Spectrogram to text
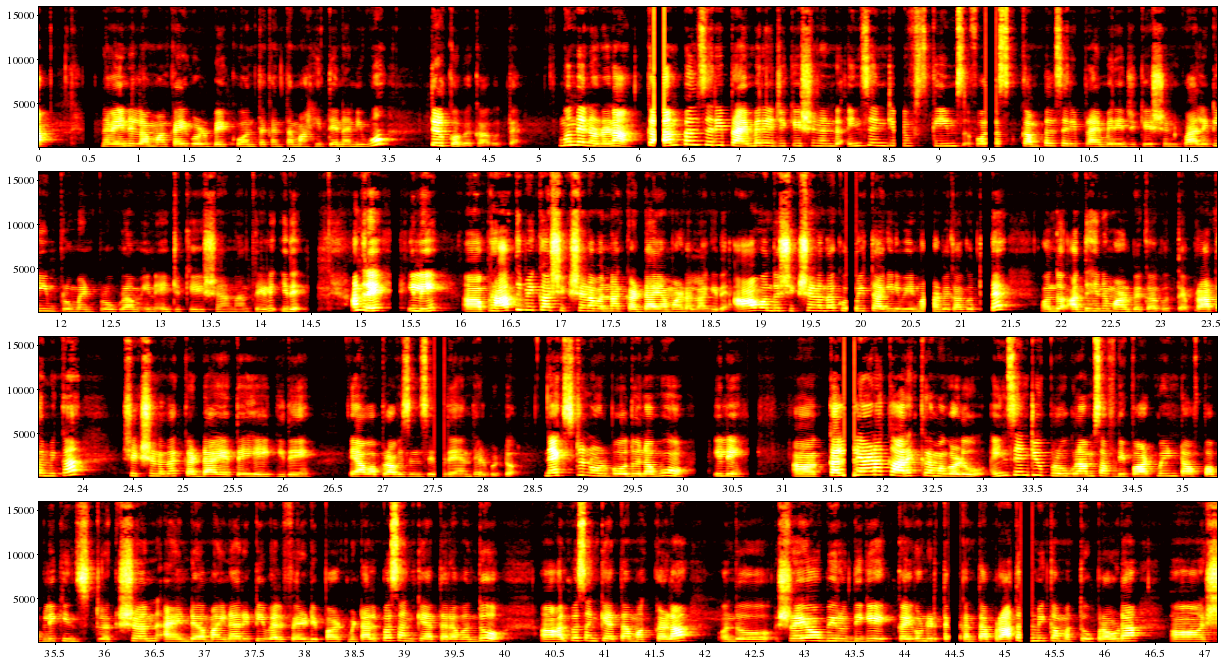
ನಾವೇನೆಲ್ಲ ಕೈಗೊಳ್ಬೇಕು ಅಂತಕ್ಕಂಥ ಮಾಹಿತಿಯನ್ನು ನೀವು ತಿಳ್ಕೊಬೇಕಾಗುತ್ತೆ. ಮುಂದೆ ನೋಡೋಣ. Compulsory primary education and incentive schemes for compulsory primary education quality improvement programme in education ಅಂತೇಳಿ ಇದೆ. ಅಂದರೆ ಇಲ್ಲಿ ಪ್ರಾಥಮಿಕ ಶಿಕ್ಷಣವನ್ನು ಕಡ್ಡಾಯ ಮಾಡಲಾಗಿದೆ. ಆ ಒಂದು ಶಿಕ್ಷಣದ ಕುರಿತಾಗಿ ನೀವೇನು ಮಾಡಬೇಕಾಗುತ್ತೆ? ಒಂದು ಅಧ್ಯಯನ ಮಾಡಬೇಕಾಗುತ್ತೆ. ಪ್ರಾಥಮಿಕ ಶಿಕ್ಷಣದ ಕಡ್ಡಾಯತೆ ಹೇಗಿದೆ? ಯಾವ ಪ್ರಾವಿಸನ್ಸ್ ಇದೆ ಅಂತ ಹೇಳ್ಬಿಟ್ಟು. ನೆಕ್ಸ್ಟ್ ನೋಡ್ಬೋದು ನಾವು ಇಲ್ಲಿ ಕಲ್ಯಾಣ ಕಾರ್ಯಕ್ರಮಗಳು incentive programmes of department of public instruction and minority welfare department ಅಲ್ಪಸಂಖ್ಯಾತರ ಒಂದು ಅಲ್ಪಸಂಖ್ಯಾತ ಮಕ್ಕಳ ಒಂದು ಶ್ರೇಯೋಭಿವೃದ್ಧಿಗೆ ಕೈಗೊಂಡಿರ್ತಕ್ಕಂಥ ಪ್ರಾಥಮಿಕ ಮತ್ತು ಪ್ರೌಢ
